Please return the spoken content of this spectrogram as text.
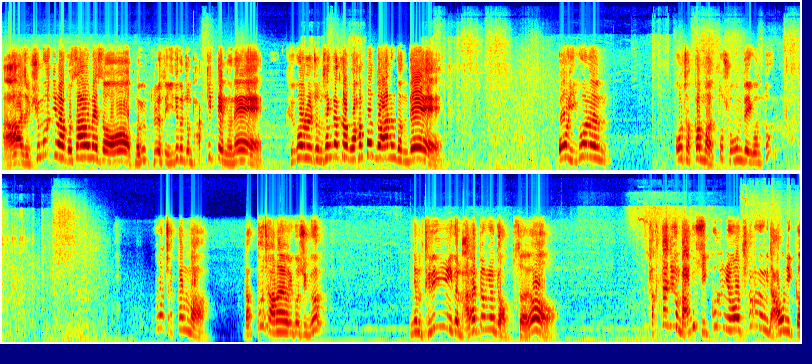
아, 지금 휴모님하고 싸움에서 병력 돌려서 이득을 좀 봤기 때문에 그거를 좀 생각하고 한 번 더 하는 건데 어, 이거는 어, 잠깐만. 또 좋은데, 이건 또? 어, 잠깐만. 나쁘지 않아요, 이거 지금? 왜냐면 드림이 이걸 막을 병력이 없어요. 닭단이면 막을 수 있거든요. 추가 병력이 나오니까.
